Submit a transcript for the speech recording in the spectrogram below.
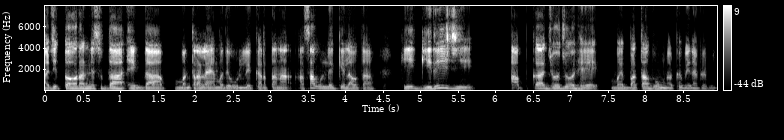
अजित पवारांनी सुद्धा एकदा मंत्रालयामध्ये उल्लेख करताना असा उल्लेख केला होता, की "गिरीश जी, आपका जो-जो है, मैं बता दूंगा कभी ना कभी."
